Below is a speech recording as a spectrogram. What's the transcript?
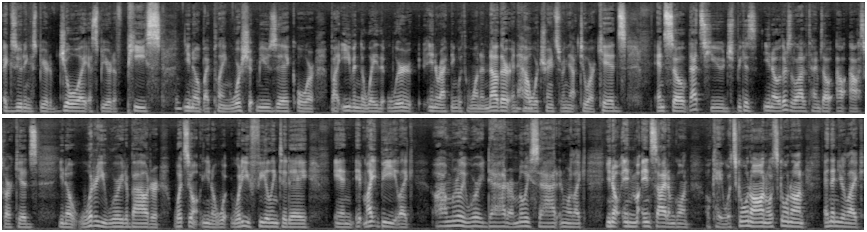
exuding a spirit of joy, a spirit of peace, you mm-hmm. know, by playing worship music or by even the way that we're interacting with one another and how mm-hmm. we're transferring that to our kids. And so that's huge because you know there's a lot of times I'll, I'll ask our kids, you know, what are you worried about or what's you know what, what are you feeling today, and it might be like oh, I'm really worried, Dad, or I'm really sad, and we're like, you know, in inside I'm going, okay, what's going on? What's going on? And then you're like,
